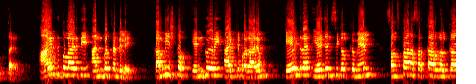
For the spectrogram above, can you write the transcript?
ഉത്തരവ് ആയിരത്തി തൊള്ളായിരത്തി അൻപത്തിരണ്ടിലെ കമ്മീഷൻ ഓഫ് എൻക്വയറി ആക്ട് പ്രകാരം കേന്ദ്ര ഏജൻസികൾക്ക് മേൽ സംസ്ഥാന സർക്കാരുകൾക്ക്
